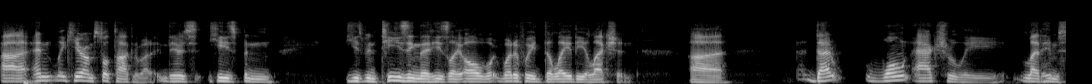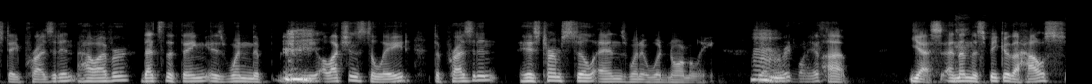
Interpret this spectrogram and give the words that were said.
Uh, and like here, I'm still talking about it. There's he's been he's been teasing that he's like, "Oh, what, what if we delay the election?" Uh, that won't actually let him stay president. However, that's the thing is when the, the election's delayed, the president his term still ends when it would normally. January twentieth. Uh, yes, and then the Speaker of the House,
